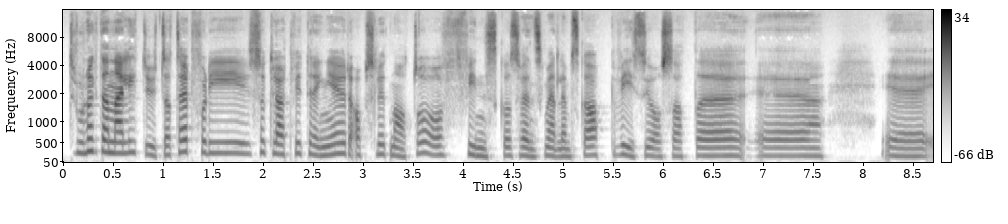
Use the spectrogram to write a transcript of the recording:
Jeg tror nok den er litt utdatert, fordi så klart vi trenger absolutt Nato. Og finsk og svensk medlemskap viser jo også at eh, eh,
